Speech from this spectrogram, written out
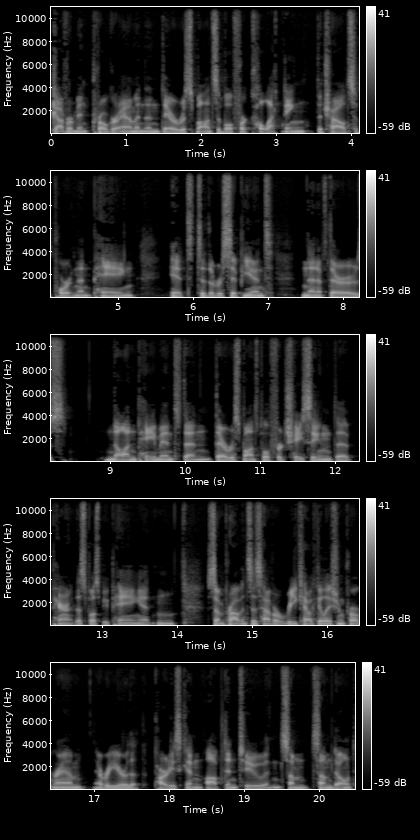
government program, and then they're responsible for collecting the child support and then paying it to the recipient. And then if there's non payment, then they're responsible for chasing the parent that's supposed to be paying it. And some provinces have a recalculation program every year that the parties can opt into, and some some don't.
